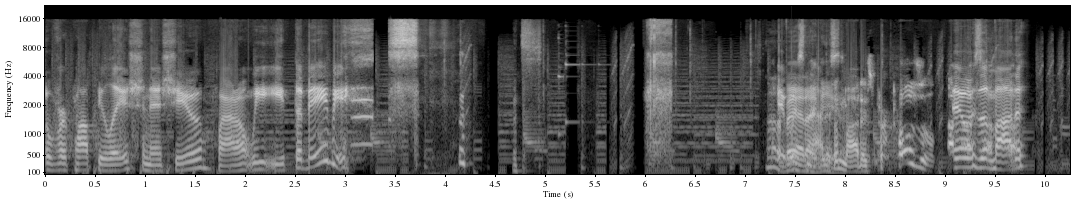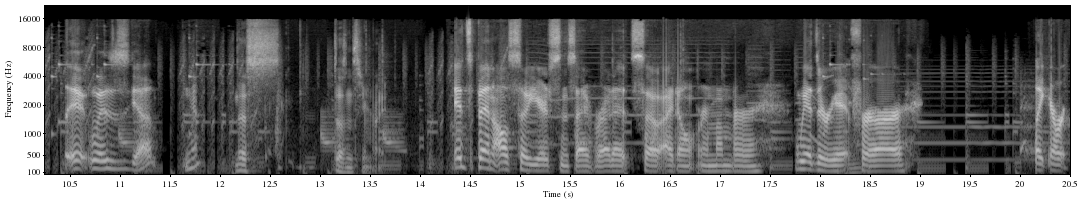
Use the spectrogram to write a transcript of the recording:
overpopulation issue, why don't we eat the babies?" Not a It was bad not It's a modest proposal. it was a modest. It was yep. yep. This doesn't seem right. It's been also years since I've read it, so I don't remember. We had to read it for our like our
